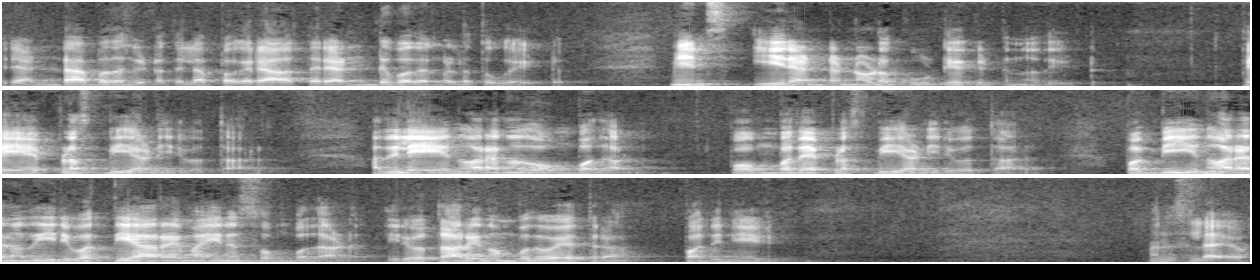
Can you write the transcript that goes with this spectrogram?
രണ്ടാം പദം കിട്ടത്തില്ല. പകരം ആദ്യത്തെ രണ്ട് പദങ്ങളുടെ തുക കിട്ടും. മീൻസ് ഈ രണ്ടെണ്ണോടെ കൂട്ടിയ കിട്ടുന്നത് കിട്ടും. ഇപ്പോൾ എ പ്ലസ് ബി ആണ് ഇരുപത്താറ്. അതിൽ എ എന്ന് പറയുന്നത് ഒമ്പതാണ്. അപ്പോൾ ഒമ്പത് പ്ലസ് ബി ആണ് ഇരുപത്താറ്. അപ്പോൾ ബി എന്ന് പറയുന്നത് ഇരുപത്തിയാറ് മൈനസ് ഒമ്പതാണ് ഇരുപത്താറിൽ നിന്ന് ഒമ്പത് പോയ എത്ര? പതിനേഴ്. മനസ്സിലായോ?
